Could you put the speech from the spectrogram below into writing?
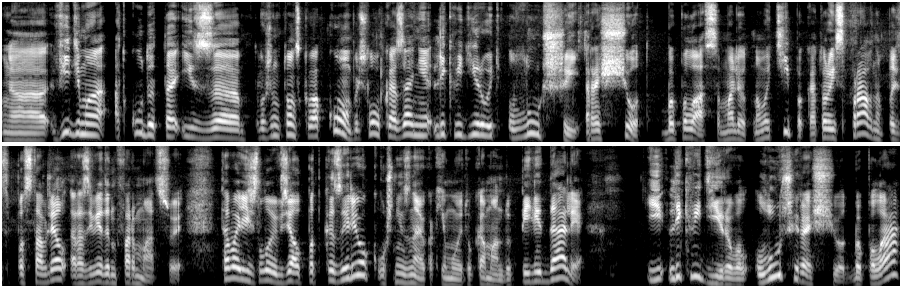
видимо, откуда-то из э, Вашингтонского обкома пришло указание ликвидировать лучший расчет БПЛА самолетного типа, который исправно поставлял развединформацию. Товарищ Злой взял под козырек, уж не знаю, как ему эту команду передали, и ликвидировал лучший расчет БПЛА,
